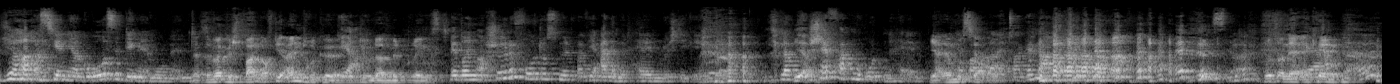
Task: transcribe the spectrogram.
Ja. Da passieren ja große Dinge im Moment. Da sind wir gespannt auf die Eindrücke, Ja. die du dann mitbringst. Wir bringen auch schöne Fotos mit, weil wir alle mit Helmen durch die Gegend gehen. Ich glaube, Ja. der Chef hat einen roten Helm. Ja, der muss ja auch. Genau. Muss man ja erkennen. Ja,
